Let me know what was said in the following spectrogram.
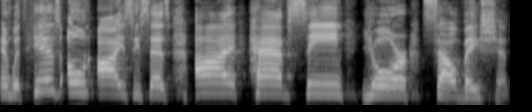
And with his own eyes, he says, I have seen your salvation.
